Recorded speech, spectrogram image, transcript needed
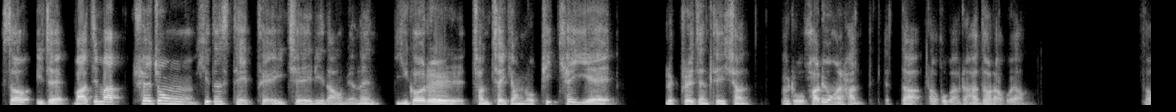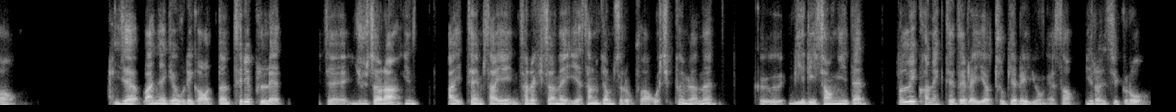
그래서 이제 마지막 최종 히든 스테이트 HL이 나오면은 이거를 전체 경로 PK의 레프레젠테이션으로 활용을 하겠다라고 말을 하더라고요. 그래서 이제 만약에 우리가 어떤 트리플렛 이제 유저랑 인- 아이템 사이의 인터랙션의 예상 점수를 구하고 싶으면은 그 미리 정의된 fully connected 레이어 두 개를 이용해서 이런 식으로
